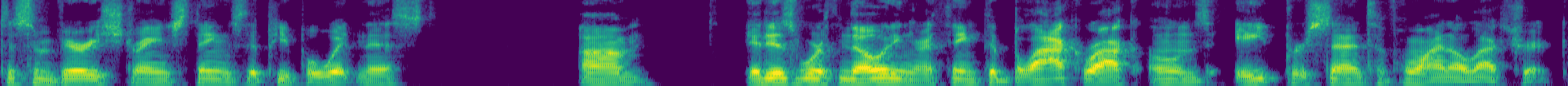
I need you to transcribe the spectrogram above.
to some very strange things that people witnessed. Um, it is worth noting, I think, that BlackRock owns 8% of Hawaiian Electric.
